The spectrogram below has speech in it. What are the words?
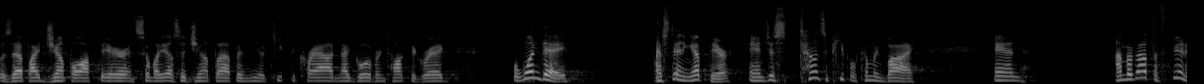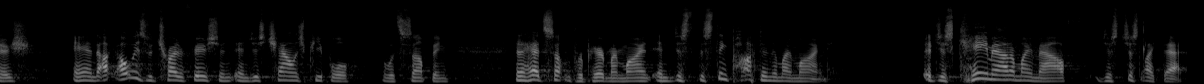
was up, I'd jump off there and somebody else would jump up and, you know, keep the crowd. And I'd go over and talk to Greg. Well, one day, I'm standing up there and just tons of people coming by. And I'm about to finish. And I always would try to finish and, and just challenge people with something and I had something prepared in my mind, and just this thing popped into my mind. It just came out of my mouth, just, just like that.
